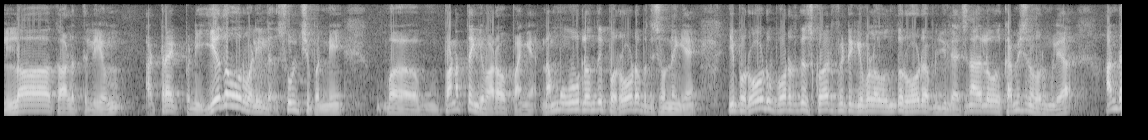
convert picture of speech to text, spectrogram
எல்லா காலத்துலேயும் அட்ராக்ட் பண்ணி ஏதோ ஒரு வழியில் சூழ்ச்சி பண்ணி பணத்தை இங்கே வர வைப்பாங்க. நம்ம ஊரில் வந்து இப்போ ரோடை பற்றி சொன்னீங்க. இப்போ ரோடு போகிறதுக்கு ஸ்கொயர் ஃபீட்டுக்கு இவ்வளோ வந்து ரோடு அப்படின்னு சொல்லியாச்சுன்னா அதில் ஒரு கமிஷன் வரும் இல்லையா? அந்த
